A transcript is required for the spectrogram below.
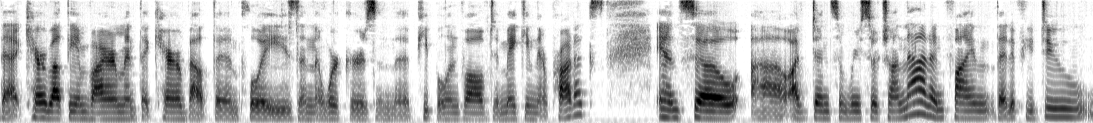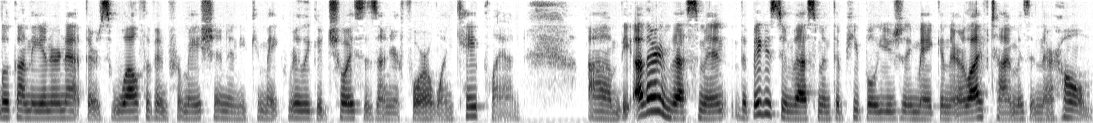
that care about the environment, that care about the employees and the workers and the people involved in making their products. And so uh, I've done some research on that and find that if you do look on the internet, there's wealth of information and you can make really good choices on your 401k plan. Um, the other investment, the biggest investment that people usually make in their lifetime is in their home.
